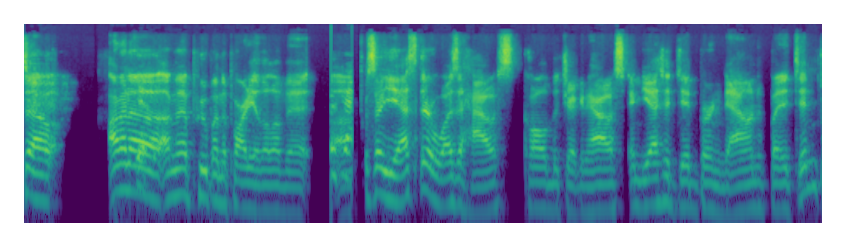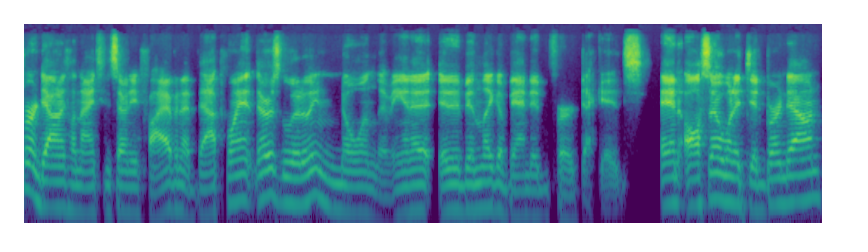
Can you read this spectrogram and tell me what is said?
So I'm gonna Yeah. I'm gonna poop on the party a little bit. Okay. Uh, so yes, there was a house called the Chicken House, and yes, it did burn down, but it didn't burn down until 1975. And at that point, there was literally no one living in it. It had been like abandoned for decades. And also, when it did burn down,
